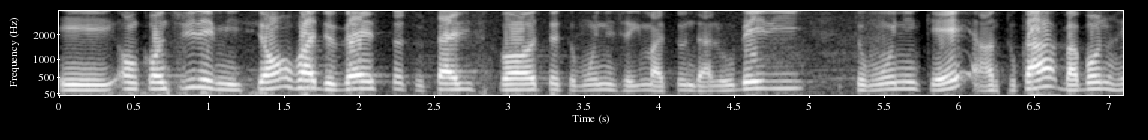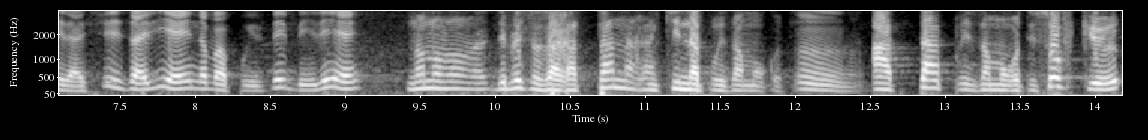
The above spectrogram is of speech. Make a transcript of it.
Et on continue l'émission. Roi de Best, Total Sport, tout le monde, Jérémy Matonda Lobeli tomoni ke en tout cas babonne relation ezali hein, na baprésident ebele hein. non non non azalaka ata na ranki na président moko te mm. ata président moko te sauf que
